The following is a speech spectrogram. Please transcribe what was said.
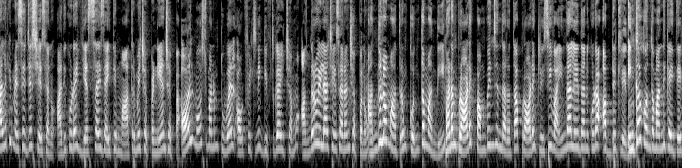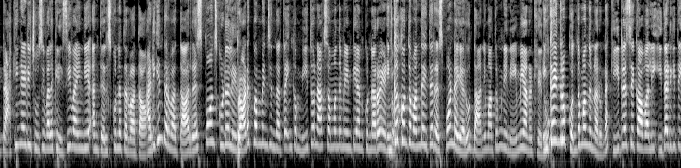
వాళ్ళకి మెసేజెస్ చేశాను. అది కూడా ఎస్ సైజ్ అయితే మాత్రమే చెప్పండి అని చెప్పా. ఆల్మోస్ట్ మనం ట్వెల్వ్ అవుట్ఫిట్స్ని గిఫ్ట్గా ఇచ్చాము. అందరూ ఇలా చేశారని చెప్పను. అందులో మాత్రం కొంతమంది మనం ప్రోడక్ట్ పంపించిన తర్వాత ప్రోడక్ట్ రిసీవ్ అయిందా లేదా అని కూడా అప్డేట్ లేదు. ఇంకా కొంతమందికి అయితే ట్రాకింగ్ ఐడి చూసి వాళ్ళకి రిసీవ్ అయింది అని తెలుసుకున్న తర్వాత అడిగిన తర్వాత రెస్పాన్స్ కూడా లేదు. ప్రోడక్ట్ పంపించిన తర్వాత ఇంకా మీతో నాకు సంబంధం ఏంటి అనుకున్నారో ఇంకా కొంతమంది అయితే రెస్పాండ్ అయ్యారు. దాన్ని మాత్రం నేను ఏమీ అనట్లేదు. ఇంకా ఇందులో కొంతమంది ఉన్నారు. నాకు ఈ డ్రెస్సే కావాలి ఇది అడిగితే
